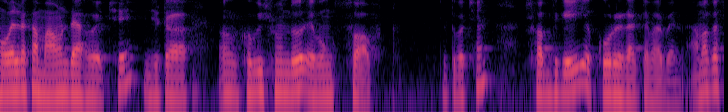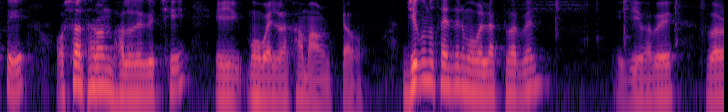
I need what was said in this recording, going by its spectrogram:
মোবাইল রাখা মাউন্ট দেওয়া হয়েছে, যেটা খুবই সুন্দর এবং সফট দেখতে পাচ্ছেন? সব দিকেই করে রাখতে পারবেন। আমার কাছে অসাধারণ ভালো লেগেছে এই মোবাইল রাখা মাউন্টটাও যে কোনো সাইজের মোবাইল রাখতে পারবেন। এই যেভাবে আবার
